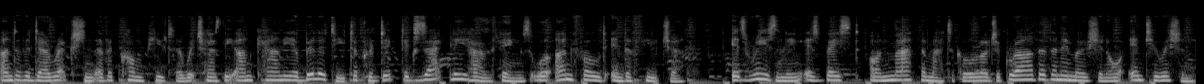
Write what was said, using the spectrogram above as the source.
under the direction of a computer which has the uncanny ability to predict exactly how things will unfold in the future. Its reasoning is based on mathematical logic rather than emotion or intuition.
